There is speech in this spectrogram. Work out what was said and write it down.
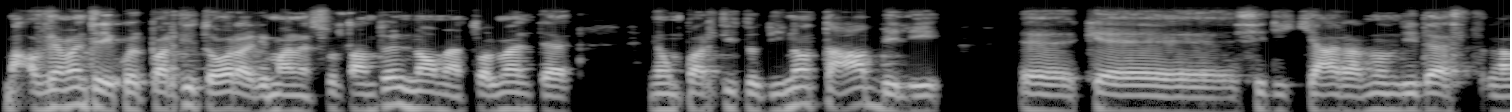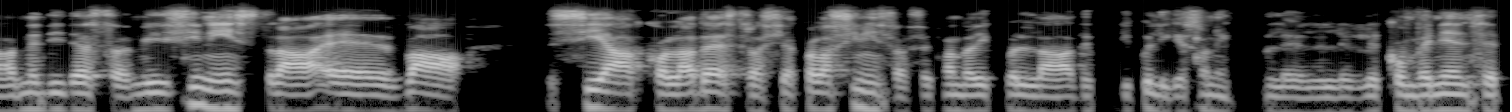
ma ovviamente di quel partito ora rimane soltanto il nome, attualmente è un partito di notabili eh, che si dichiara non di destra né di destra né di sinistra e va sia con la destra sia con la sinistra a seconda di, quella, di, quelli che sono le, le, le, convenienze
